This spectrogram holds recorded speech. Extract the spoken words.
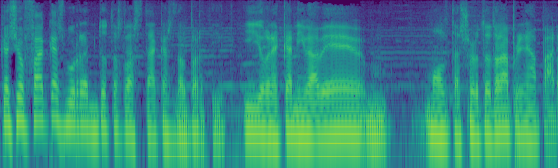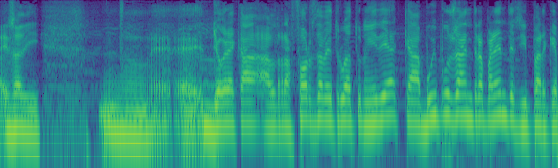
que això fa que esborrem totes les taques del partit. I jo crec que n'hi va haver moltes, sobretot a la primera part. És a dir, mm, eh, jo crec que el reforç d'haver trobat una idea que vull posar entre parèntesi perquè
